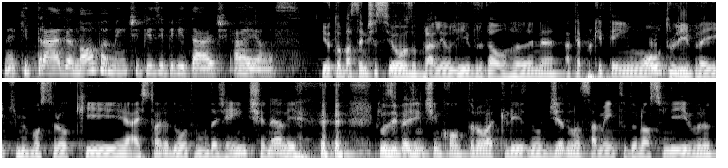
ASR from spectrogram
né? que traga novamente visibilidade a elas. E eu tô bastante ansioso para ler o livro da Ohana, até porque tem um outro livro aí que me mostrou que a história do outro muda a gente, né, Lê? Inclusive, a gente encontrou a Cris no dia do lançamento do nosso livro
